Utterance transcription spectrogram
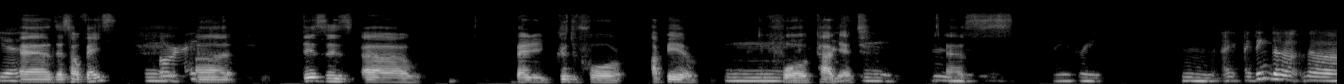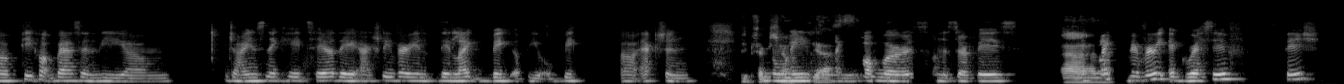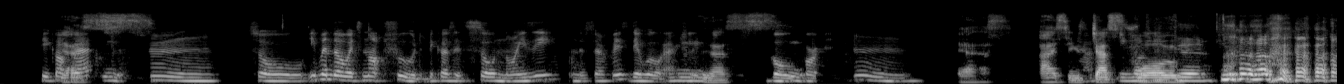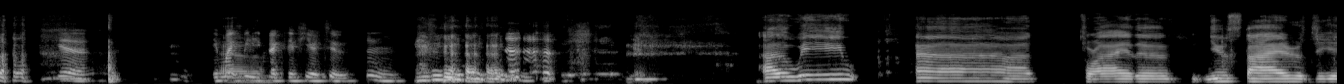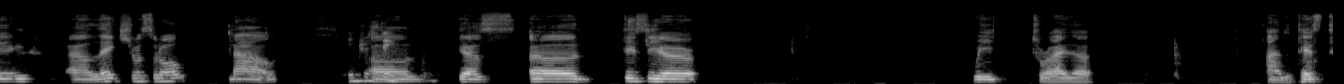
Yes. uh, the surface. mm, All right. Uh, this is uh, very good for appeal mm, for target. mm. Mm. Yes. I agree. Mm, I, I think the the peacock bass and the um, giant snakeheads here, they actually very they like big appeal, big uh, action, Big section. noise, Yes. like poppers on the surface. They're, quite, they're very aggressive fish, peacock bass. Mm, so even though it's not food because it's so noisy on the surface, they will actually Mm. Yes. go for it. Mm, Yes. I think Yeah. just It must be for good. yeah, it might be Um, effective here too. Mm. Uh, we uh, tried a new style jigging uh, lakeshore throw now. Interesting. Um, yes, uh, this year we tried uh, and test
